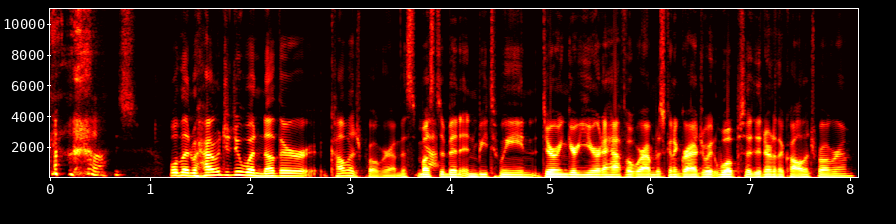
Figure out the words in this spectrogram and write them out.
Gosh. Well, then how would you do another college program? This must Yeah. have been in between during your year and a half of where I'm just going to graduate. Whoops, I did another college program.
